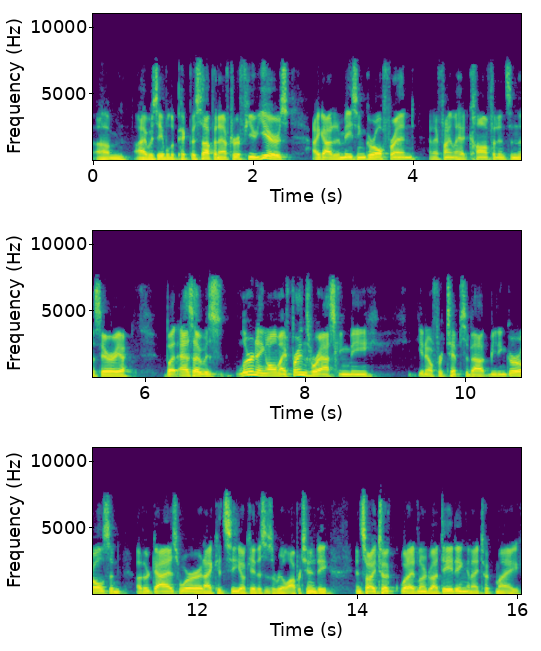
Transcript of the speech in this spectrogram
um, I was able to pick this up. And after a few years, I got an amazing girlfriend, and I finally had confidence in this area. But as I was learning, all my friends were asking me, you know, for tips about meeting girls, and other guys were, and I could see, okay, this is a real opportunity. And so I took what I'd learned about dating, and I took my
